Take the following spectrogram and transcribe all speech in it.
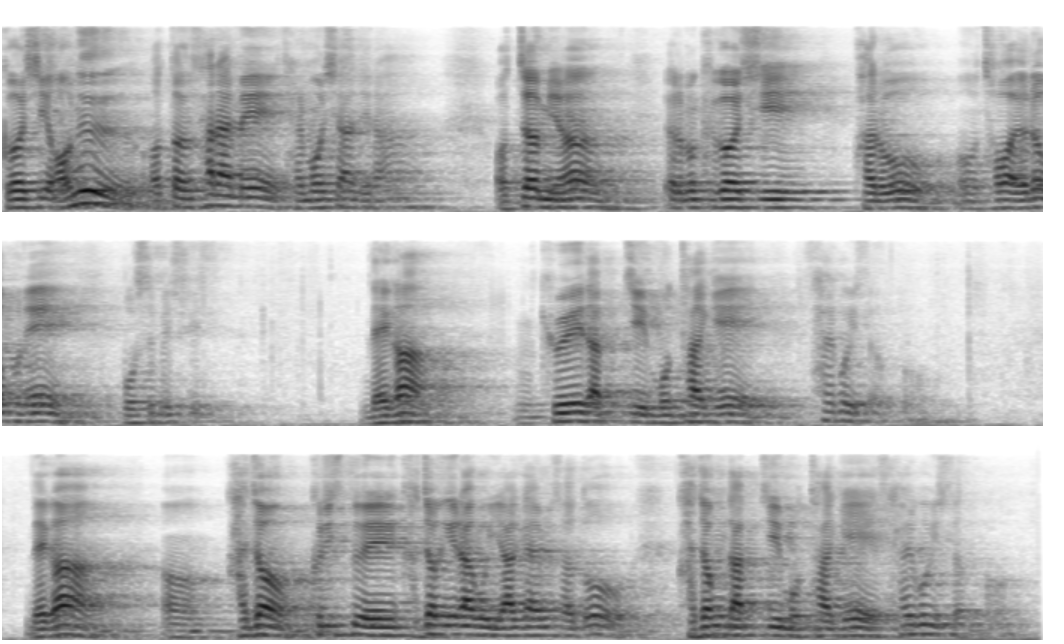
그것이 어느 어떤 사람의 잘못이 아니라 어쩌면 여러분 그것이 바로 어, 저와 여러분의 모습일 수 있습니다. 내가 교회답지 못하게 살고 있었고 내가 어, 가정, 그리스도의 가정이라고 이야기하면서도 가정답지 못하게 살고 있었고,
